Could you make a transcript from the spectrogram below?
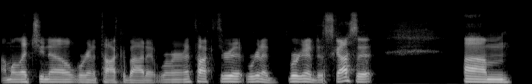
I'm gonna let you know. We're gonna talk about it. We're gonna talk through it. We're gonna we're gonna discuss it. Um,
